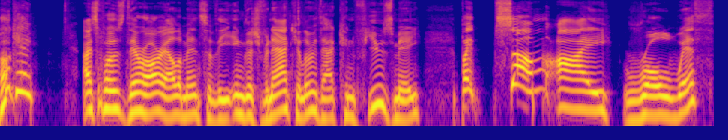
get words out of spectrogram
Okay, I suppose there are elements of the English vernacular that confuse me, but some I roll with.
